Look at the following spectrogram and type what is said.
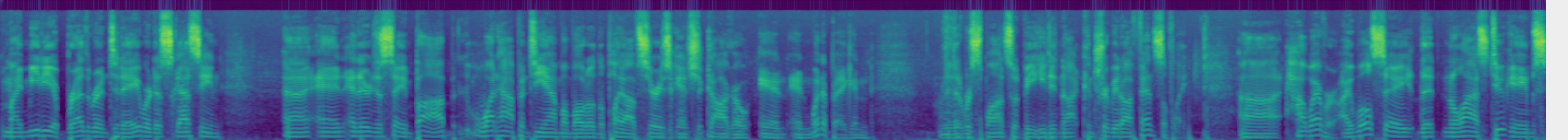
my media brethren today were discussing. Uh, and, and they're just saying, Bob, what happened to Yamamoto in the playoff series against Chicago and, and Winnipeg? And the response would be he did not contribute offensively. Uh, however, I will say that in the last two games,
